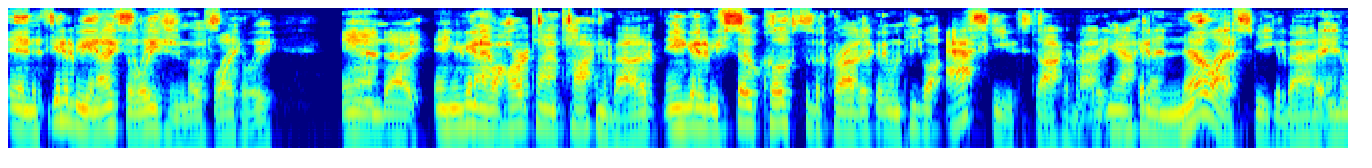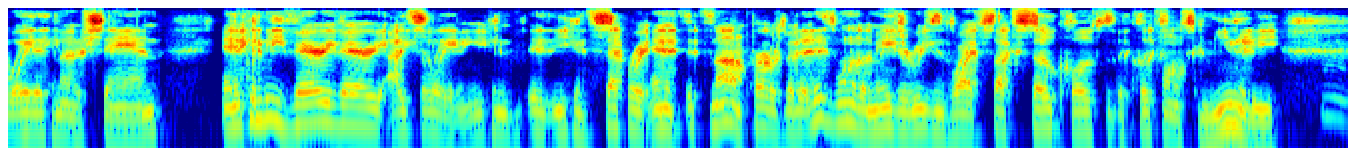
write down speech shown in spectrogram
and it's going to be in isolation most likely, and uh, and you're going to have a hard time talking about it, and you're going to be so close to the project that when people ask you to talk about it, you're not going to know how to speak about it in a way they can understand, and it can be very very isolating. You can you can separate and it's, it's not on purpose but it is one of the major reasons why i've stuck so close to the clickfunnels community mm.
